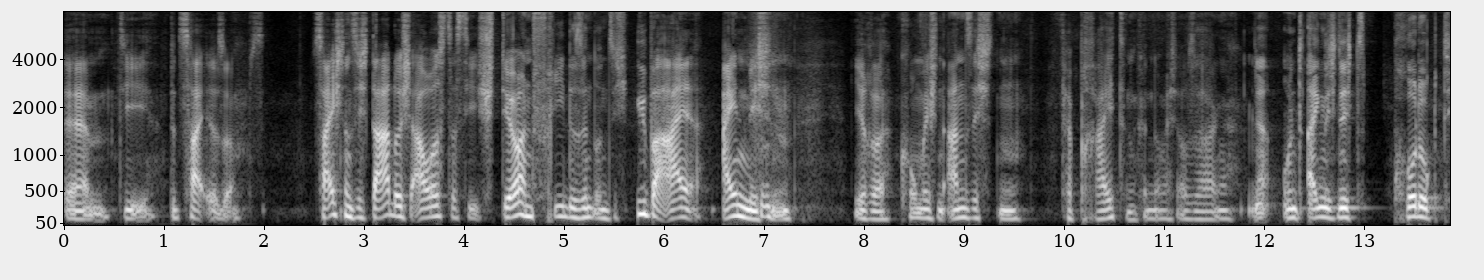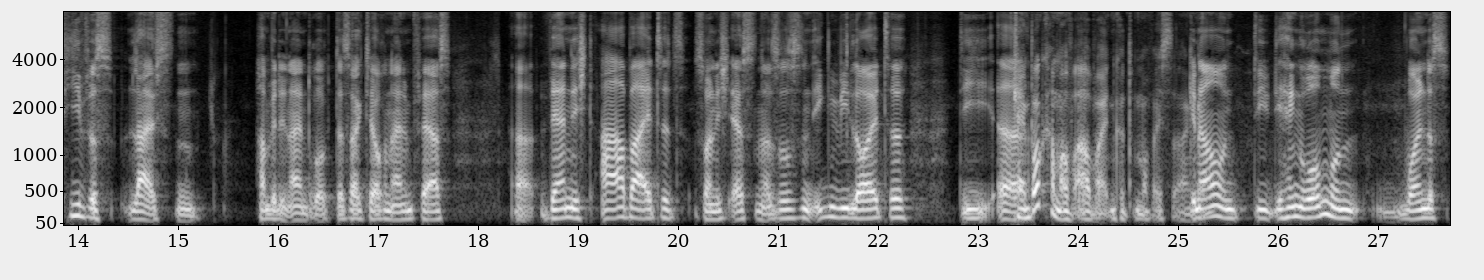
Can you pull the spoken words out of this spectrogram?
ähm, die bezei also, zeichnen sich dadurch aus, dass sie Störenfriede sind und sich überall einmischen, ihre komischen Ansichten verbreiten, könnte man auch sagen. Ja, und eigentlich nichts Produktives leisten, haben wir den Eindruck. Das sagt ja auch in einem Vers, äh, wer nicht arbeitet, soll nicht essen. Also es sind irgendwie Leute, die äh, Keinen Bock haben auf Arbeiten, könnte man vielleicht sagen. genau und die, die hängen rum und wollen das,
